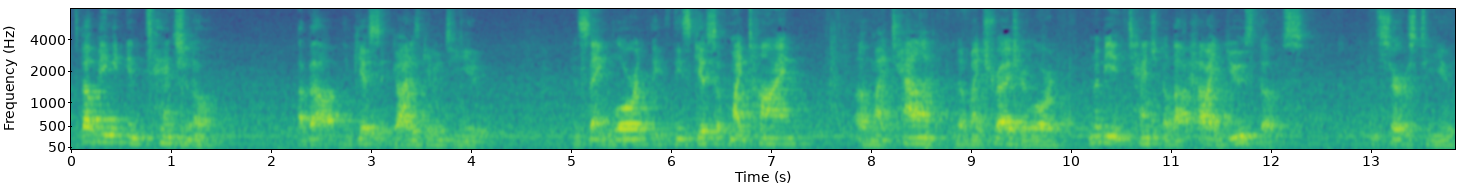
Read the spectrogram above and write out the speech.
It's about being intentional about the gifts that God has given to you and saying, Lord, these gifts of my time, of my talent, and of my treasure, Lord, I'm going to be intentional about how I use those in service to you.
